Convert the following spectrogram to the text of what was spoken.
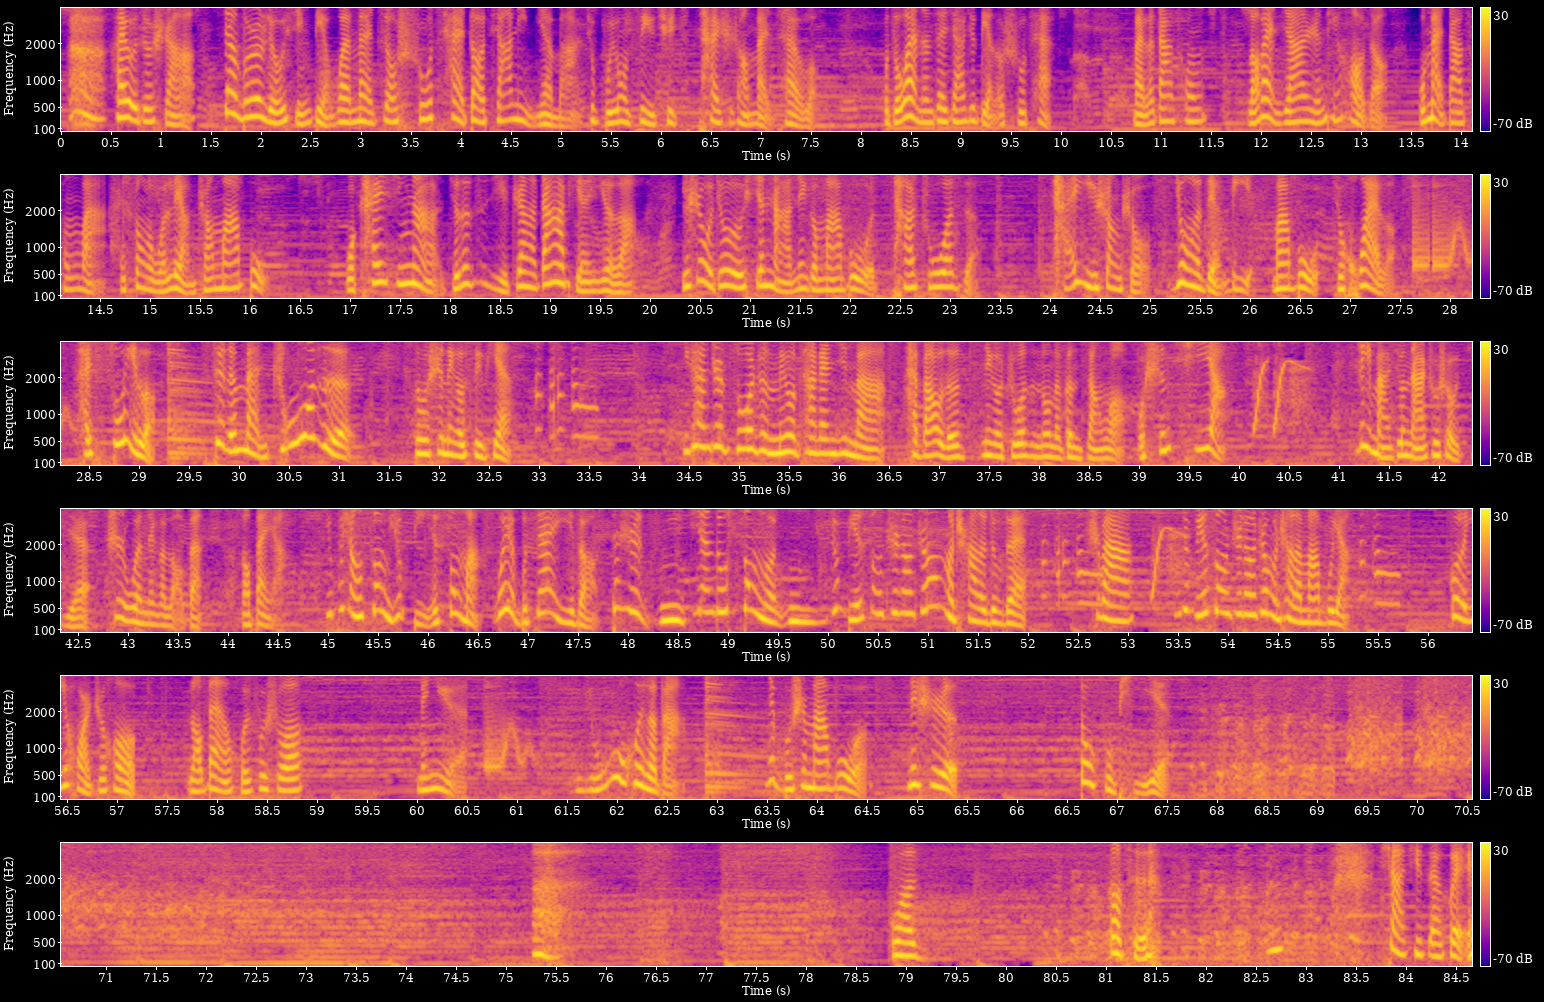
还有就是啊，现在不是流行点外卖叫蔬菜到家里面嘛，就不用自己去菜市场买菜了。我昨晚呢在家就点了蔬菜。买了大葱，老板家人挺好的。我买大葱吧，还送了我两张抹布，我开心呐，觉得自己占了大便宜了。于是我就先拿那个抹布擦桌子，才一上手，用了点力，抹布就坏了，还碎了，碎的满桌子都是那个碎片。你看这桌子没有擦干净吧，还把我的那个桌子弄得更脏了，我生气呀！立马就拿出手机质问那个老板：“老板呀，你不想送你就别送嘛，我也不在意的。但是你既然都送了，你就别送质量这么差的，对不对？是吧？你就别送质量这么差的抹布呀。过了一会儿之后，老板回复说：“美女，你误会了吧？那不是抹布，那是腐皮。”啊，我到此，下期再会。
